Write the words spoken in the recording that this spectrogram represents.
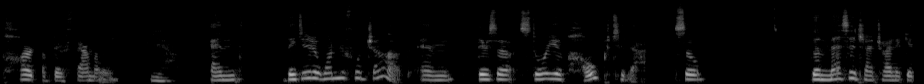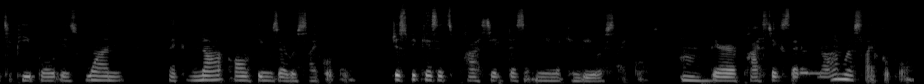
part of their family. Yeah. And they did a wonderful job. And there's a story of hope to that. So, the message I'm trying to get to people is one, like, not all things are recyclable. Just because it's plastic doesn't mean it can be recycled. Mm. There are plastics that are non recyclable.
